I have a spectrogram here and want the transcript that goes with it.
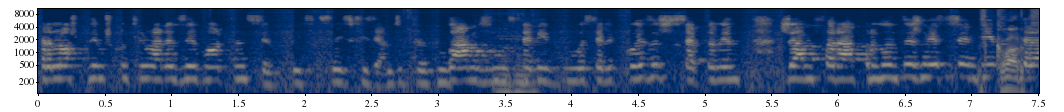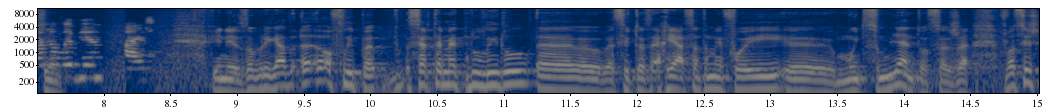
para nós podermos continuar a dizer Vorten sempre. E foi isso que fizemos. E, portanto, mudámos uma, uhum. série, uma série de coisas. Certamente já me fará perguntas nesse sentido, claro que não adiante mais. Inês, obrigado. Uh, oh, Filipe, certamente no Lidl uh, a, situação, a reação também foi muito semelhante, ou seja, vocês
